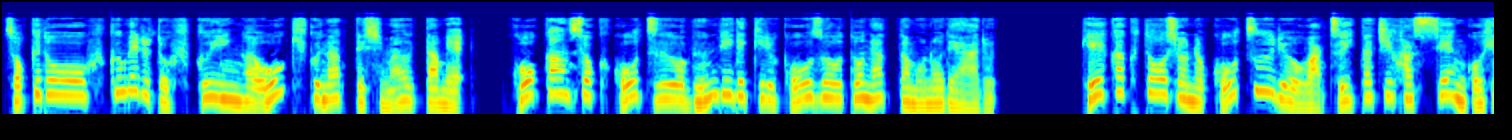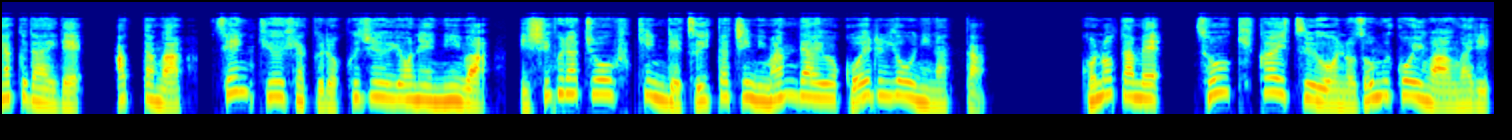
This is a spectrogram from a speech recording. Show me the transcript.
速度を含めると福音が大きくなってしまうため、高観測交通を分離できる構造となったものである。計画当初の交通量は1日8500台であったが、1964年には石倉町付近で1日2万台を超えるようになった。このため、早期開通を望む声が上がり、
